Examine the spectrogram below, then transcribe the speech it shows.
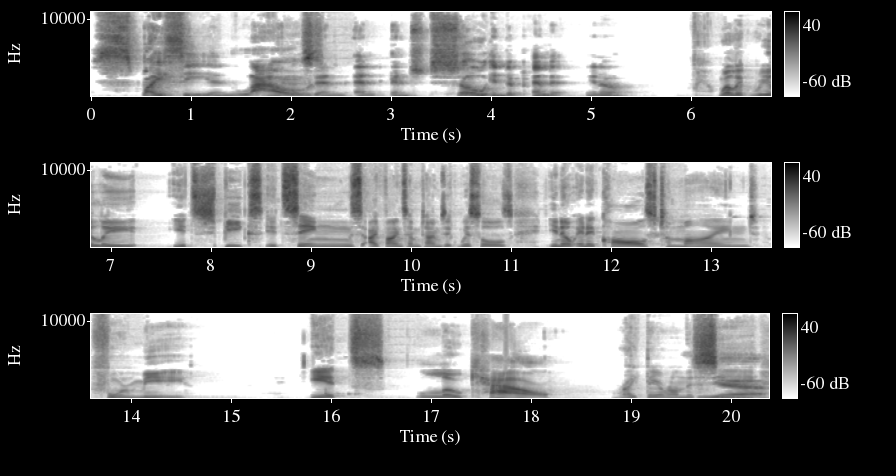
spicy and loud Yes. and and and so independent, you know. Well, it really it speaks, it sings. I find sometimes it whistles, you know, and it calls to mind for me its locale right there on the sea. Yeah.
